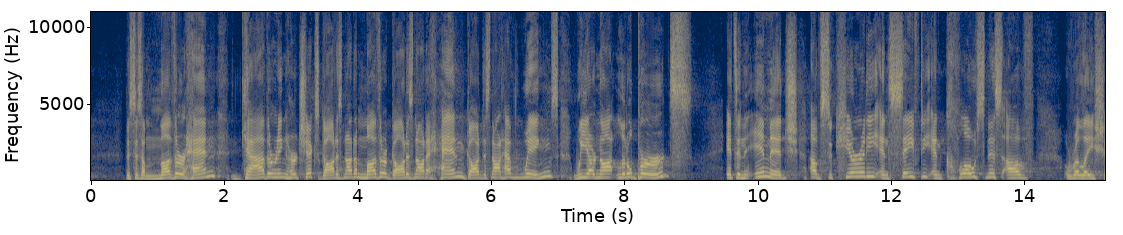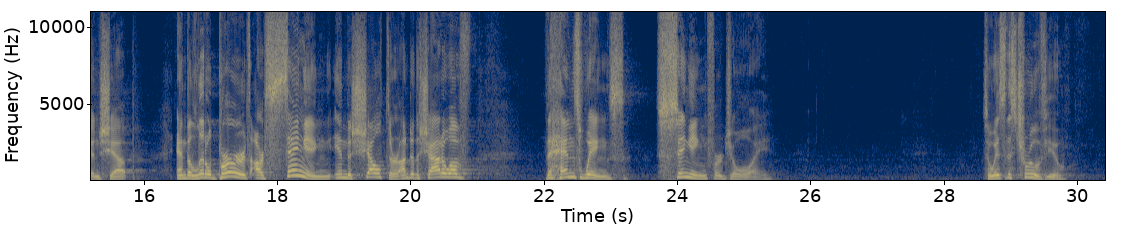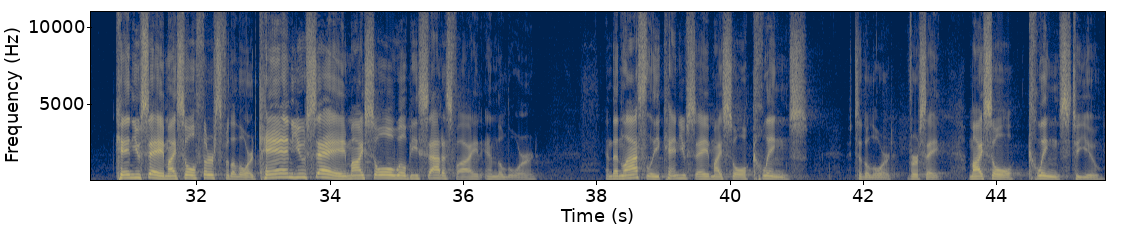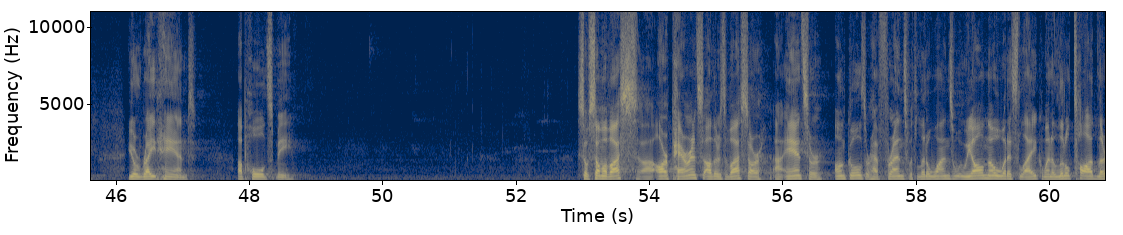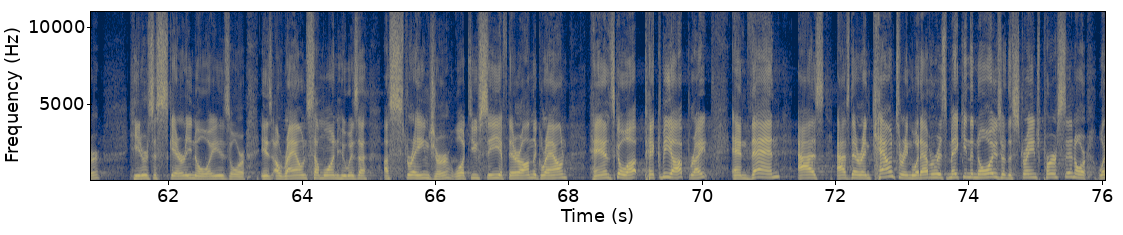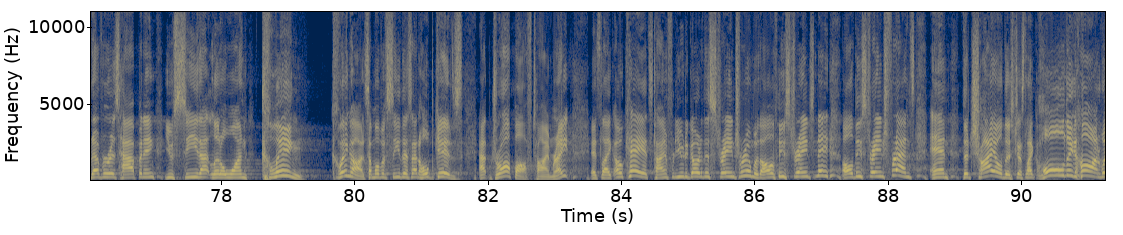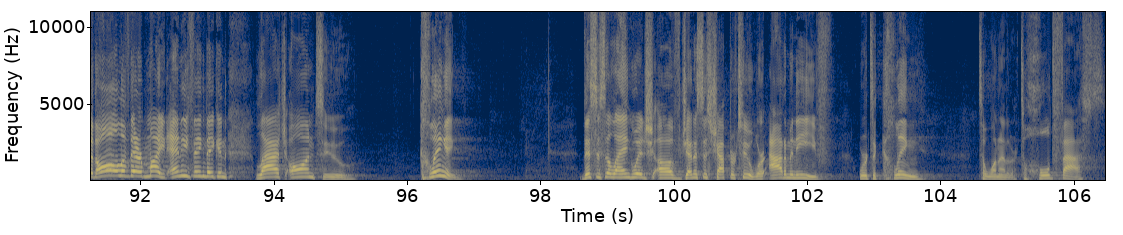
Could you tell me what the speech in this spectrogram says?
This is a mother hen gathering her chicks. God is not a mother, God is not a hen, God does not have wings. We are not little birds. It's an image of security and safety and closeness of relationship. And the little birds are singing in the shelter under the shadow of the hen's wings, singing for joy. So, is this true of you? Can you say, My soul thirsts for the Lord? Can you say, My soul will be satisfied in the Lord? And then lastly, can you say, My soul clings to the Lord? Verse 8 My soul clings to you, your right hand upholds me. So, some of us uh, are parents, others of us are uh, aunts or uncles or have friends with little ones. We all know what it's like when a little toddler hears a scary noise or is around someone who is a, a stranger, what do you see if they're on the ground? Hands go up, pick me up, right? And then as, as they're encountering whatever is making the noise or the strange person or whatever is happening, you see that little one cling Cling on. Some of us see this at Hope Kids at drop off time, right? It's like, okay, it's time for you to go to this strange room with all these strange na- all these strange friends, and the child is just like holding on with all of their might, anything they can latch onto, clinging. This is the language of Genesis chapter 2, where Adam and Eve were to cling to one another, to hold fast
